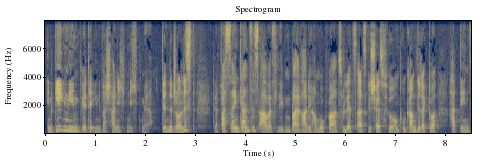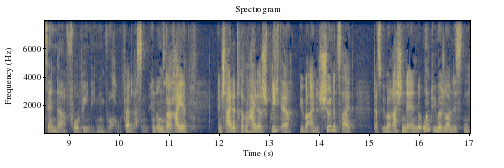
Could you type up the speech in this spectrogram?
Entgegennehmen wird er ihn wahrscheinlich nicht mehr. Denn der Journalist, der fast sein ganzes Arbeitsleben bei Radio Hamburg war, zuletzt als Geschäftsführer und Programmdirektor, hat den Sender vor wenigen Wochen verlassen. In unserer Reihe Entscheider treffen Heider spricht er über eine schöne Zeit, das überraschende Ende und über Journalisten,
